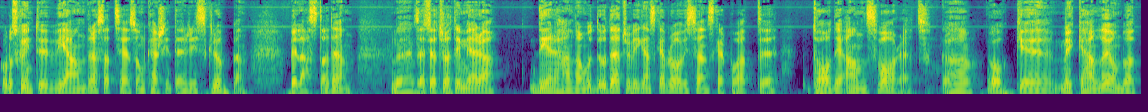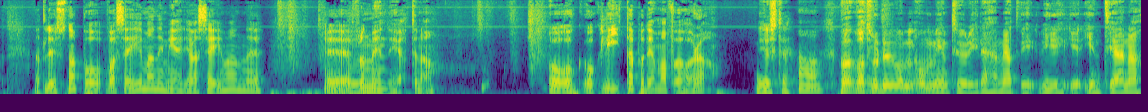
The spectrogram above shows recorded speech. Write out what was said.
Och då ska inte vi andra, så att säga, som kanske inte är riskgruppen, belasta den. Nej, så jag tror att det är mera det det handlar om. Och där tror vi är ganska bra, vi svenskar, på att eh, ta det ansvaret. Ja. Och eh, mycket handlar ju om då att, att lyssna på vad säger man i media, vad säger man eh, eh, från myndigheterna? Och, och, och lita på det man får höra. Just det. Ja. Vad, vad tror du om, om min teori, det här med att vi, vi inte gärna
